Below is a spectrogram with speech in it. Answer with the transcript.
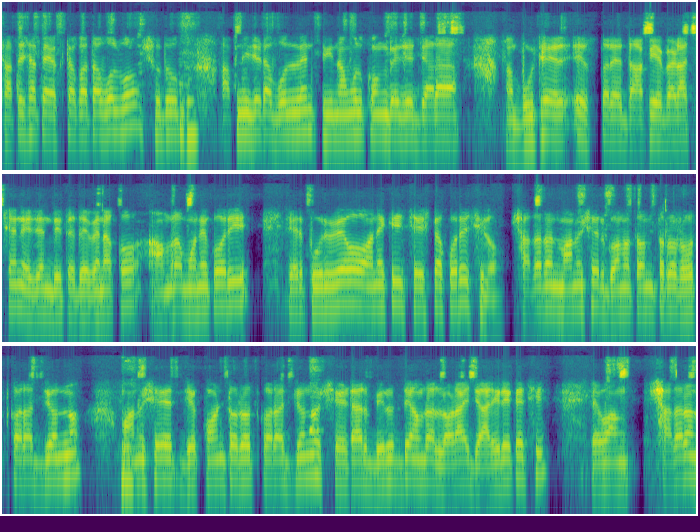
সাথে সাথে একটা কথা বলব, শুধু আপনি যেটা বললেন, তৃণমূল কংগ্রেসের যারা বুথের স্তরে দাপিয়ে বেড়াচ্ছেন, এজেন্ট দিতে দেবে না কো। আমরা মনে করি, এর পূর্বেও অনেকেই চেষ্টা করেছিল, সাধারণ মানুষের গণতন্ত্র রোধ করার জন্য, মানুষের যে কণ্ঠ রোধ করার জন্য, সেটার বিরুদ্ধে আমরা লড়াই জারি রেখেছি, এবং সাধারণ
